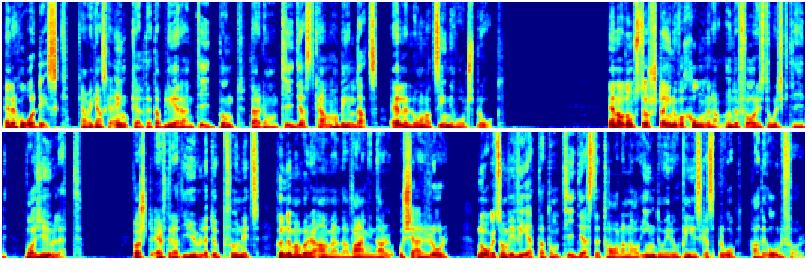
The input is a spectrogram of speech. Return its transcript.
eller hårddisk kan vi ganska enkelt etablera en tidpunkt där de tidigast kan ha bildats eller lånats in i vårt språk. En av de största innovationerna under förhistorisk tid var hjulet. Först efter att hjulet uppfunnits kunde man börja använda vagnar och kärror något som vi vet att de tidigaste talarna av indoeuropeiska språk hade ord för.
